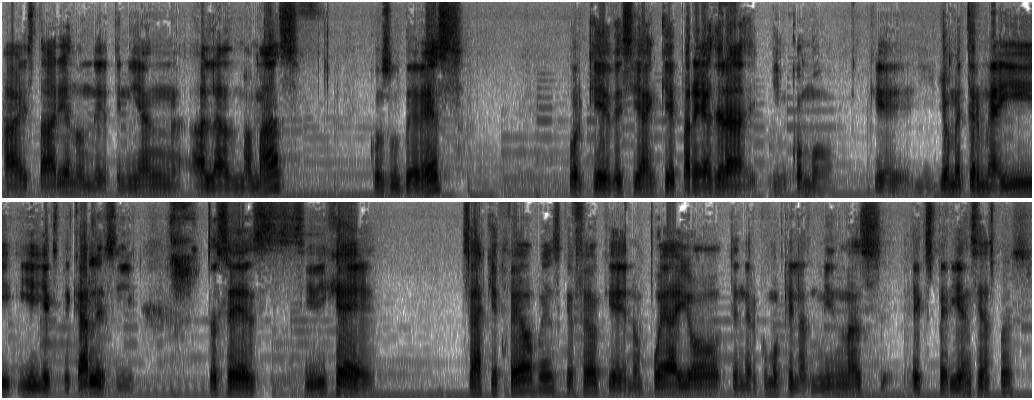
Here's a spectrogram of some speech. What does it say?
a esta área en donde tenían a las mamás con sus bebés, porque decían que para ellas era incómodo que yo meterme ahí y, explicarles. Y entonces sí dije, o sea, qué feo, pues, qué feo que no pueda yo tener como que las mismas experiencias, pues.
